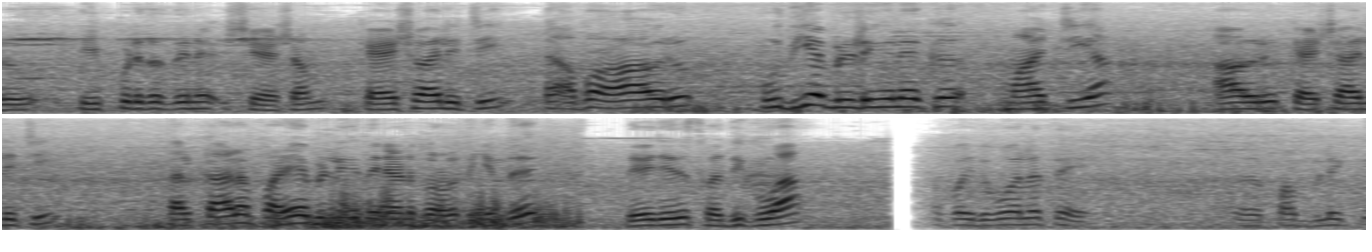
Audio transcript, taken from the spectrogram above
ഒരു തീപിടുത്തത്തിന് ശേഷം കാഷ്വാലിറ്റി അപ്പോൾ ആ ഒരു പുതിയ ബിൽഡിങ്ങിലേക്ക് മാറ്റിയ ആ ഒരു കാഷ്വാലിറ്റി തൽക്കാലം പഴയ ബിൽഡിംഗ് തന്നെയാണ് പ്രവർത്തിക്കുന്നത്. ദയവ് ചെയ്ത് ശ്രദ്ധിക്കുക. അപ്പോൾ ഇതുപോലത്തെ പബ്ലിക്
